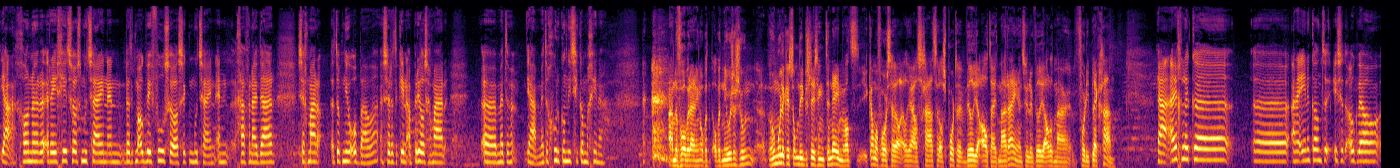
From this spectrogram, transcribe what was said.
ja, gewoon eh, reageert zoals het moet zijn. En dat ik me ook weer voel zoals ik moet zijn. En ga vanuit daar zeg maar, het opnieuw opbouwen. Zodat ik in april zeg maar, met, een, ja, met een goede conditie kan beginnen. Aan de voorbereiding op het, op het nieuwe seizoen. Eh, Hoe moeilijk is het om die beslissing te nemen? Want ik kan me voorstellen, als schaatser, als sporter... wil je altijd maar rijden natuurlijk. Wil je altijd maar voor die plek gaan. Ja, eigenlijk eh, eh, aan de ene kant is het ook wel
